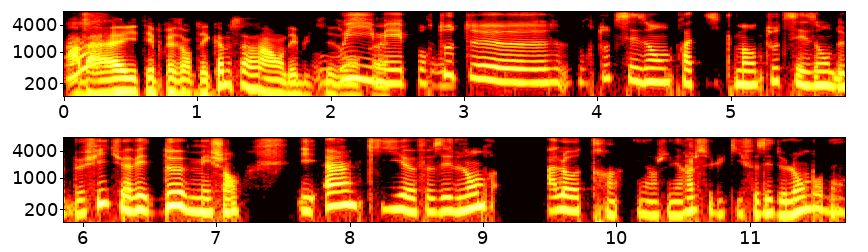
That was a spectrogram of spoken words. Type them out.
Ah bah, il était présenté comme ça hein, en début de saison. Oui, en fait. mais pour toute, euh, pour toute saison, pratiquement toute saison de Buffy, tu avais deux méchants. Et un qui euh, faisait de l'ombre à l'autre. Et en général, celui qui faisait de l'ombre, ben,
